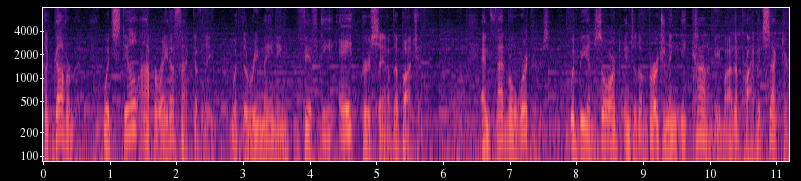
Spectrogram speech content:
the government would still operate effectively with the remaining 58% of the budget. And federal workers would be absorbed into the burgeoning economy by the private sector.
